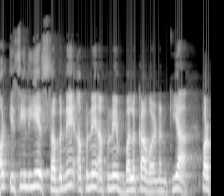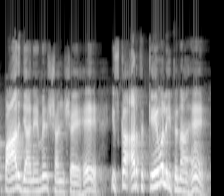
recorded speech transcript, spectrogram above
और इसीलिए सबने अपने अपने बल का वर्णन किया पर पार जाने में संशय है। इसका अर्थ केवल इतना है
